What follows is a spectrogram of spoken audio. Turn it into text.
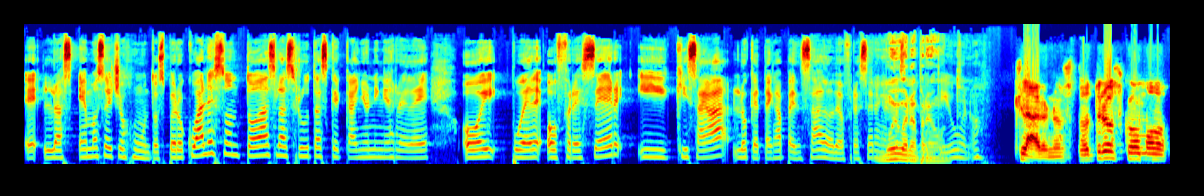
eh, las hemos hecho juntos, pero ¿cuáles son todas las rutas que Canyoning RD hoy puede ofrecer y quizá lo que tenga pensado de ofrecer en Muy el buena pregunta. Claro, nosotros como,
